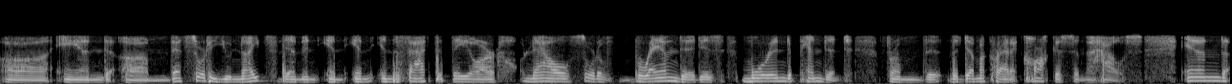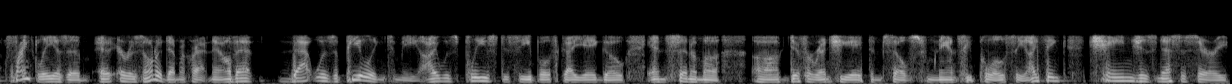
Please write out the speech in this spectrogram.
Uh, and um, that sort of unites them in, in, in, in the fact that they are now sort of branded as more independent from the, the Democratic caucus in the House. And frankly, as a, Arizona Democrat now, that that was appealing to me. I was pleased to see both Gallego and Sinema uh, differentiate themselves from Nancy Pelosi. I think change is necessary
